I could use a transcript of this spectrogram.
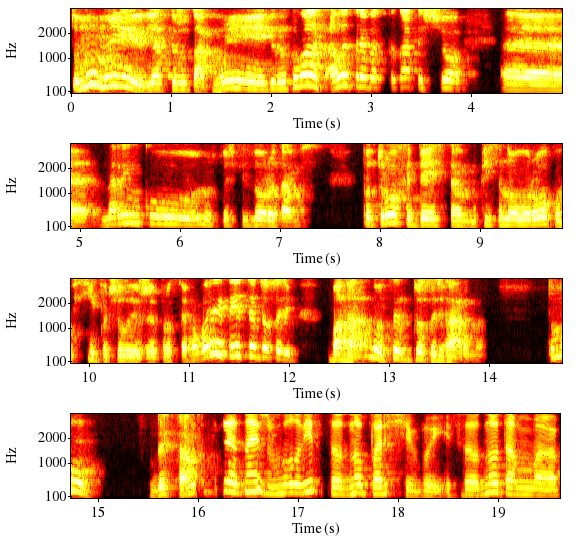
Тому ми, я скажу так, ми підготувалися, але треба сказати, що е, на ринку, ну з точки зору там потрохи, десь там після нового року всі почали вже про це говорити, і це досить багато. Ну це досить гарно. Тому Десь так. Це, знаєш, в голові все одно перші ви. І все одно там е,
